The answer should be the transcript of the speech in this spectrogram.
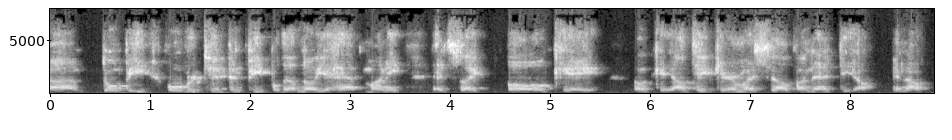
uh, don't be over tipping people. They'll know you have money." It's like, oh, okay, okay, I'll take care of myself on that deal. You know,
